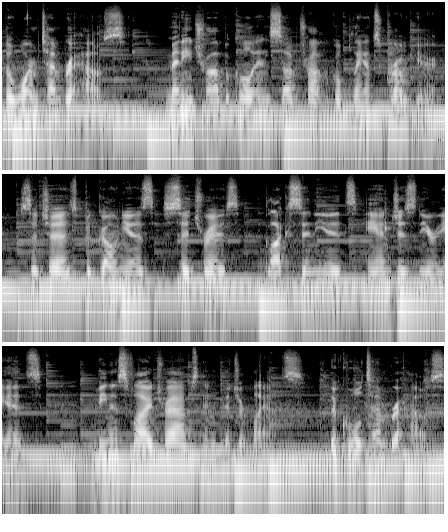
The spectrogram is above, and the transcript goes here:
The Warm Temperate House. Many tropical and subtropical plants grow here, such as begonias, citrus, gloxiniads, and gesneriads, Venus flytraps, and pitcher plants. The Cool Temperate House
